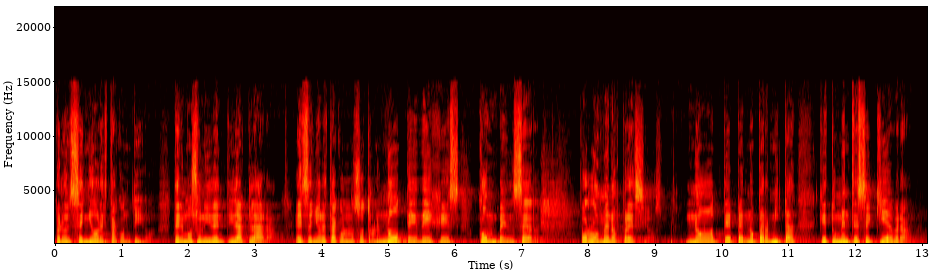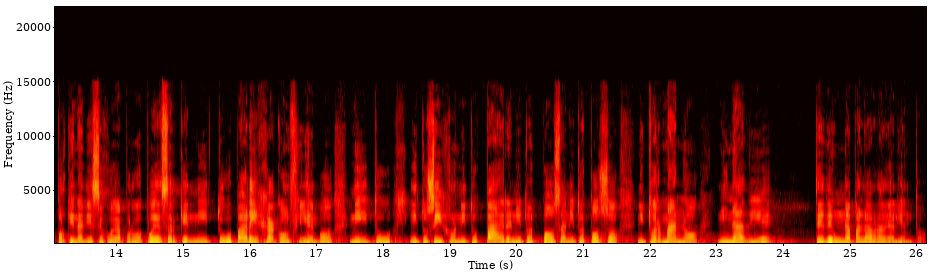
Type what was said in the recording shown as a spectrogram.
pero el Señor está contigo. Tenemos una identidad clara. El Señor está con nosotros. No te dejes convencer por los menosprecios. No, te, no permitas que tu mente se quiebra porque nadie se juega por vos. Puede ser que ni tu pareja confíe en vos, ni, tu, ni tus hijos, ni tus padres, ni tu esposa, ni tu esposo, ni tu hermano, ni nadie te dé una palabra de aliento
